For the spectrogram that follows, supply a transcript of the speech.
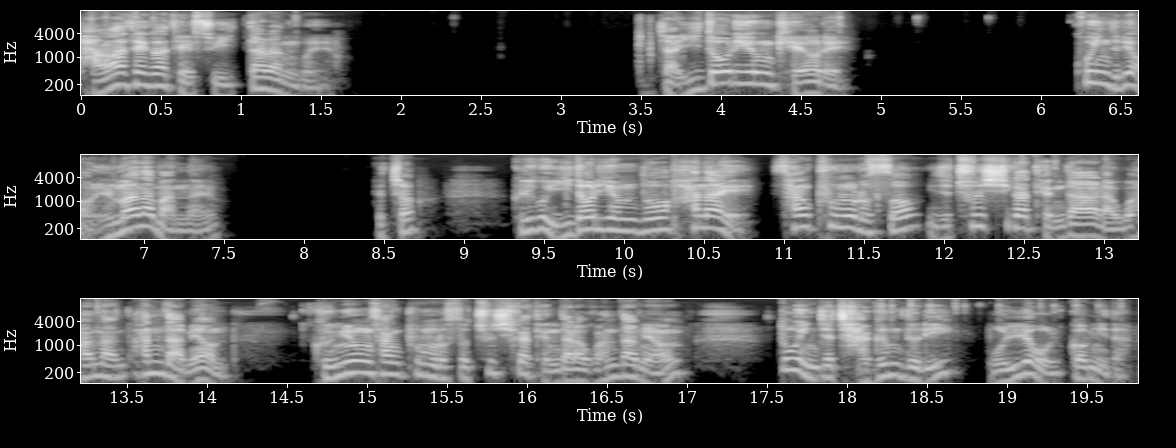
방아쇠가 될 수 있다라는 거예요. 자, 이더리움 계열의 코인들이 얼마나 많나요? 그렇죠? 그리고 이더리움도 하나의 상품으로서 이제 출시가 된다라고 한다면 금융 상품으로서 출시가 된다라고 한다면 또 이제 자금들이 몰려올 겁니다.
